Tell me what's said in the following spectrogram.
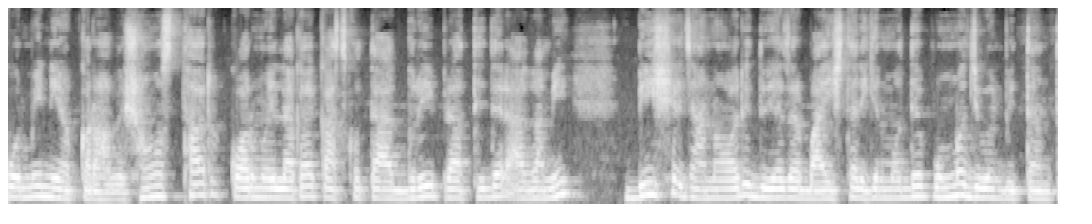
কর্মী নিয়োগ করা হবে। সংস্থার কর্ম এলাকায় কাজ করতে আগ্রহী প্রার্থীদের আগামী বিশে জানুয়ারি দুই হাজার বাইশ তারিখের মধ্যে পূর্ণ জীবন বৃত্তান্ত।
